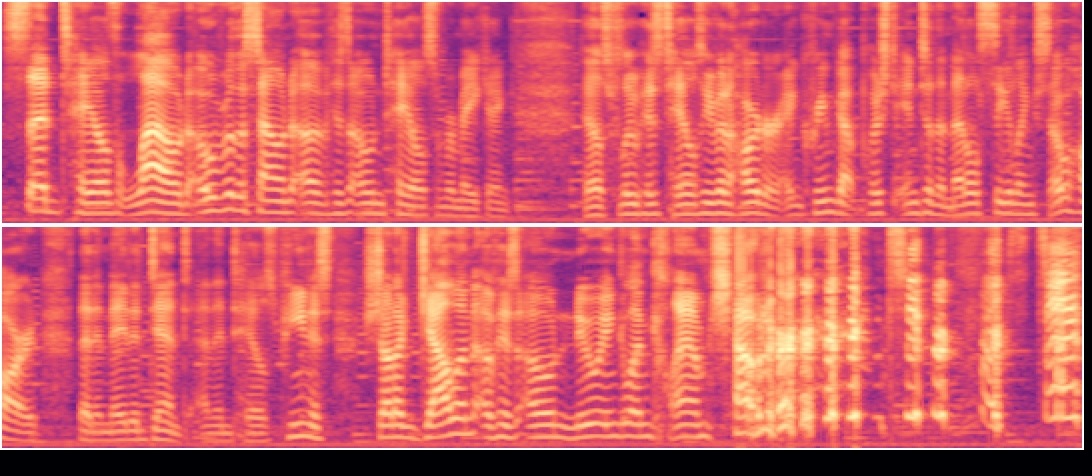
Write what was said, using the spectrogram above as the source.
said Tails loud over the sound of his own tails were making. Tails flew his tails even harder, and Cream got pushed into the metal ceiling so hard that it made a dent, and then Tails' penis shot a gallon of his own New England clam chowder to her first time.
